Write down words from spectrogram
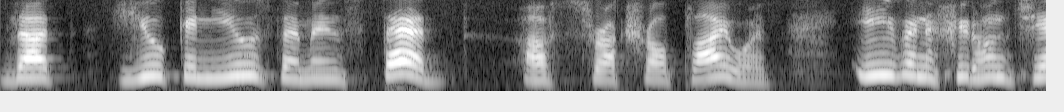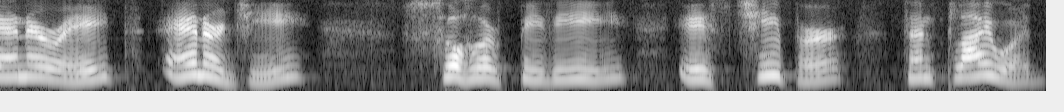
that you can use them instead of structural plywood. Even if you don't generate energy, solar PV is cheaper than plywood.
